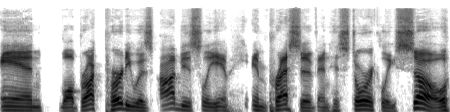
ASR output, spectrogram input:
And while Brock Purdy was obviously impressive and historically so,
